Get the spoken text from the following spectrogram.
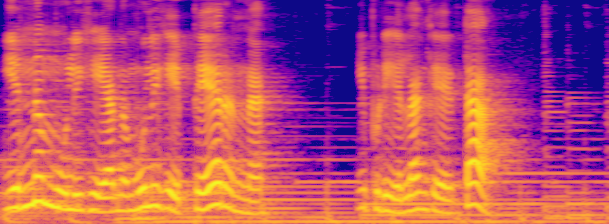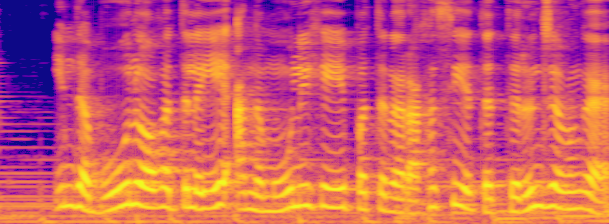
என்ன மூலிகை? அந்த மூலிகை பேர் என்ன? இப்படியெல்லாம் கேட்டால் கேட்டா இந்த பூலோகத்திலேயே அந்த மூலிகையை பற்றின ரகசியத்தை தெரிஞ்சவங்க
